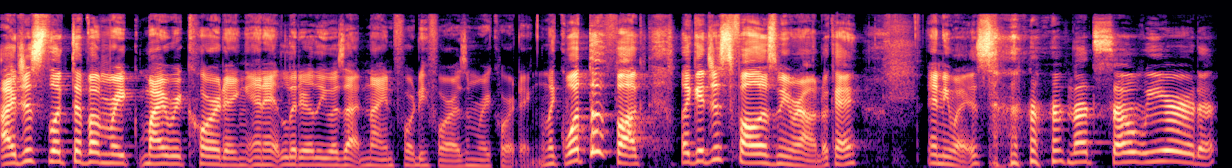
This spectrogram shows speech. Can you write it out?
I just looked up um, on my recording and it literally was at 9:44 as I'm recording. Like what the fuck? Like it just follows me around. Okay. Anyways, that's so weird.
